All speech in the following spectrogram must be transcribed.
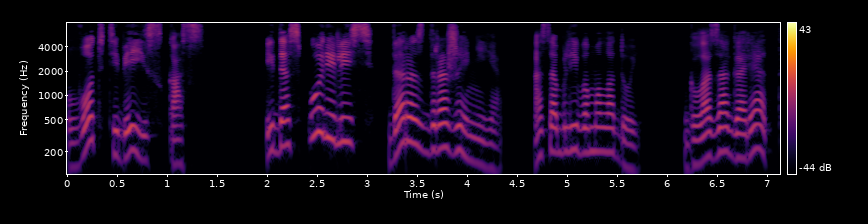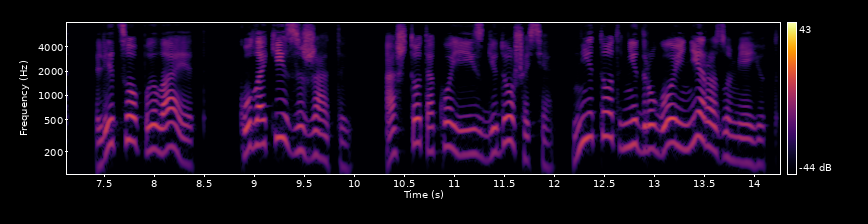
Вот тебе и сказ. И доспорились до раздражения, особливо молодой. Глаза горят, лицо пылает, кулаки сжаты. А что такое изгидошася, ни тот, ни другой не разумеют.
